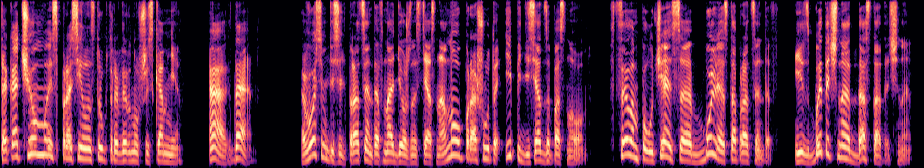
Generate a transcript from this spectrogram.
«Так о чем мы?» – спросил инструктор, вернувшись ко мне. «Ах, да. 80% надежности основного парашюта и 50% запасного. В целом получается более 100%. Избыточно достаточно.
